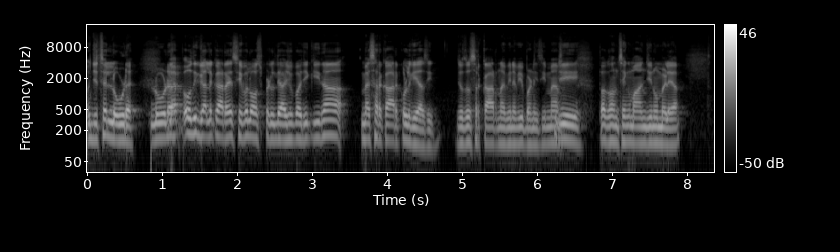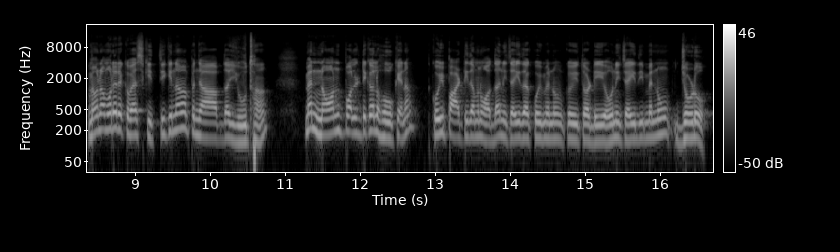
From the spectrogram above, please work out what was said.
ਉਹ ਜਿੱਥੇ ਲੋੜ ਹੈ। ਲੋੜ ਮੈਂ ਉਹਦੀ ਗੱਲ ਕਰ ਰਿਹਾ ਸਿਵਲ ਹਸਪੀਟਲ ਦੇ ਆਸ਼ੂ ਭਾਜੀ ਕੀ ਨਾ ਮੈਂ ਸਰਕਾਰ ਕੋਲ ਗਿਆ ਸੀ। ਜਦੋਂ ਸਰਕਾਰ ਨਵੀਂ ਨਵੀਂ ਬਣੀ ਸੀ ਮੈਂ ਭਗਵੰਤ ਸਿੰਘ ਮਾਨ ਜੀ ਨੂੰ ਮਿਲਿਆ। ਮੈਂ ਉਹਨਾਂ ਮੂਹਰੇ ਰਿਕਵੈਸਟ ਕੀਤੀ ਕਿ ਨਾ ਮੈਂ ਪੰਜਾਬ ਦਾ ਯੂਥ ਹਾਂ। ਮੈਂ ਨਾਨ ਪੋਲੀਟੀਕਲ ਹੋ ਕੇ ਨਾ ਕੋਈ ਪਾਰਟੀ ਦਾ ਮੈਨੂੰ ਅਹੁਦਾ ਨਹੀਂ ਚਾਹੀਦਾ ਕੋਈ ਮੈਨੂੰ ਕੋਈ ਤੁਹਾਡੀ ਉਹ ਨਹੀਂ ਚਾਹੀਦੀ ਮੈਨੂੰ ਜੋੜੋ।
